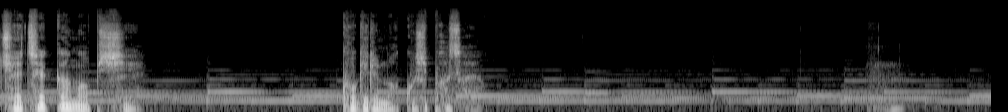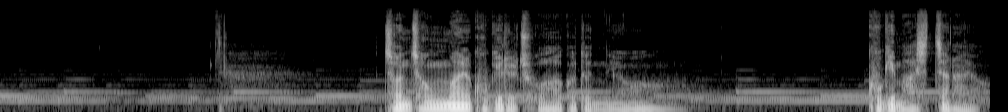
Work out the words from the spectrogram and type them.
죄책감 없이 고기를 먹고 싶어서요. 전 정말 고기를 좋아하거든요. 고기 맛있잖아요.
